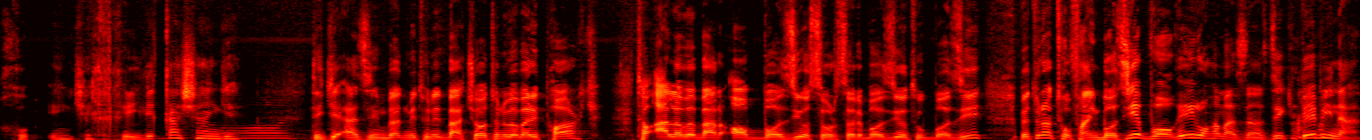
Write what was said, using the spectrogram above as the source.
خب این که خیلی قشنگه. دیگه از این بعد می‌تونید بچه هاتون رو ببرید پارک تا علاوه بر آب بازی و سرسره بازی و توپ بازی بتونن تفنگ بازی واقعی رو هم از نزدیک ببینن.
